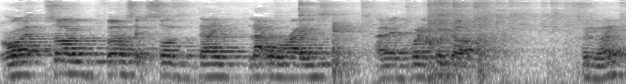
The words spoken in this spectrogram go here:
Alright, so first exercise of the day, lateral raise and then 20 push-ups. So anyway,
